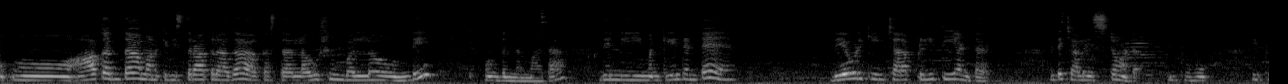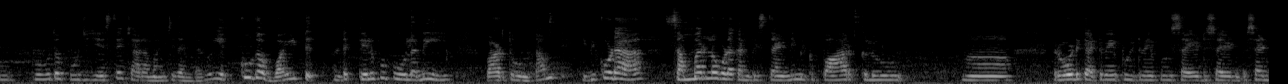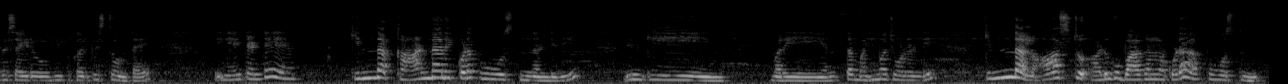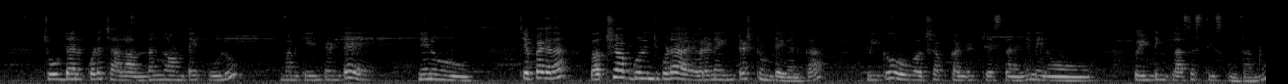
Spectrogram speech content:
ఆకంతా మనకి విస్తరాకులాగా కాస్త లవ్ సింబల్లో ఉండి ఉంటుందన్నమాట. దీన్ని మనకి ఏంటంటే దేవుడికి చాలా ప్రీతి అంటారు. అంటే చాలా ఇష్టం అంట ఈ పువ్వు. ఈ పువ్వు పువ్వుతో పూజ చేస్తే చాలా మంచిది అంటారు ఎక్కువగా వైట్ అంటే తెలుపు పువ్వులని వాడుతూ ఉంటాం. ఇవి కూడా సమ్మర్లో కూడా కనిపిస్తాయండి. మీకు పార్కులు రోడ్డుకి అటువైపు ఇటువైపు side side side by side మీకు కనిపిస్తూ ఉంటాయి. ఏంటంటే కింద కాండానికి కూడా పువ్వు వస్తుందండి ఇది. దీనికి మరి ఎంత మహిమ చూడండి. కింద లాస్ట్ అడుగు భాగంలో కూడా పువ్వు వస్తుంది. చూడ్డానికి కూడా చాలా అందంగా ఉంటాయి పూలు. మనకేంటంటే నేను చెప్పా కదా వర్క్షాప్ గురించి కూడా ఎవరైనా ఇంట్రెస్ట్ ఉంటే కనుక మీకు వర్క్షాప్ కండక్ట్ చేస్తానండి నేను పెయింటింగ్ క్లాసెస్ తీసుకుంటాను.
